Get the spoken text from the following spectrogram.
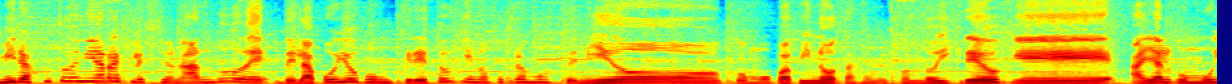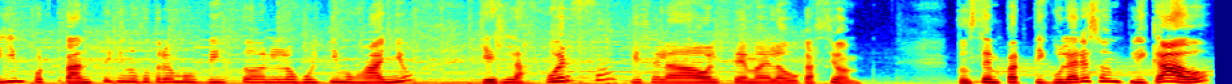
Mira, justo venía reflexionando de- del apoyo concreto que nosotros hemos tenido como papinotas en el fondo y creo que hay algo muy importante que nosotros hemos visto en los últimos años, que es la fuerza que se le ha dado al tema de la educación. Entonces, en particular eso ha implicado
